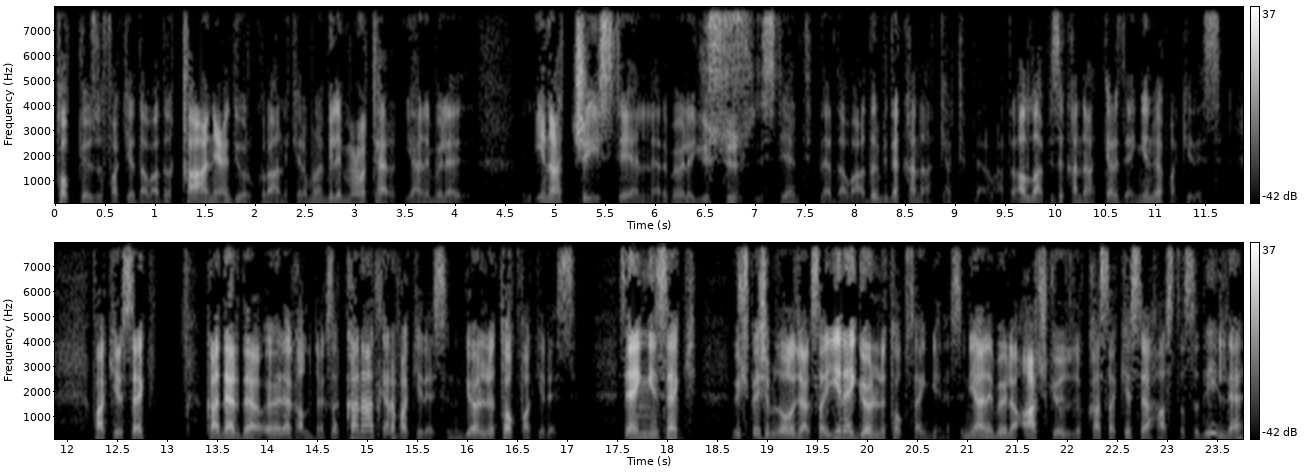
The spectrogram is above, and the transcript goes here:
tok gözlü fakir de vardır. Kani diyor Kur'an-ı Kerim buna. Bile mu'ter yani böyle inatçı isteyenler, böyle yüzsüz isteyen tipler de vardır. Bir de kanaatkar tipler vardır. Allah bizi kanaatkar, zengin ve fakir etsin. Fakirsek kaderde öyle kalacaksa kanaatkar fakir etsin. Gönlü tok fakir etsin. Zenginsek üç beşimiz olacaksa yine gönlü tok zenginesin. Yani böyle aç gözlü kasa kese hastası değil de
